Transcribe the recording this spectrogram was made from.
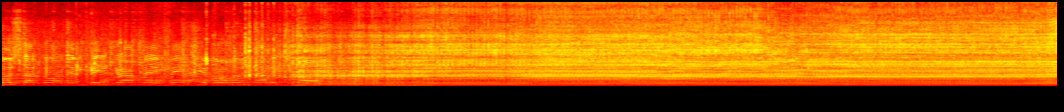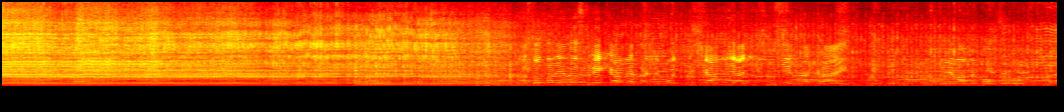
naštartované videí krásne menšie problémy na večkách. A toto nedostriekame, takže poďte stiahnuť ani hneď na kraj. Tu nemáme mokrú.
